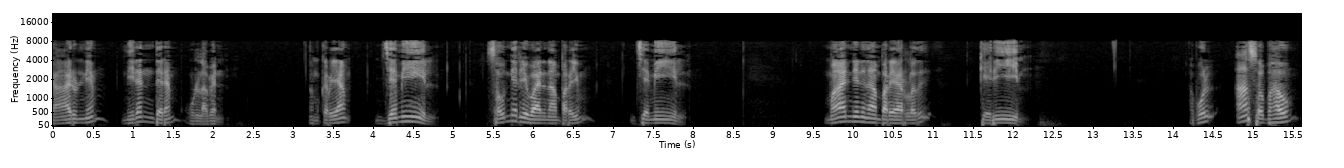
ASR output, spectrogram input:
കാരുണ്യം നിരന്തരം ഉള്ളവൻ. നമുക്കറിയാം. ജമീൽ. സൗന്ദര്യവാന് നാം പറയും ജമീൽ. മാന്യന് നാം പറയാറുള്ളത് കരീം. അപ്പോൾ ആ സ്വഭാവം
